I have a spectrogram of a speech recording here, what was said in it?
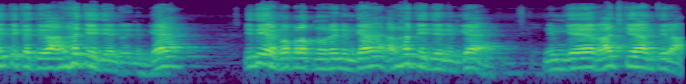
ನೈತಿಕತೆ ಅರ್ಹತೆ ಇದೆಯೇನ್ರಿ ನಿಮಗೆ? ಇದೆಯಾ ಗೋಪಾಲಪ್ಪನವ್ರೆ ನಿಮಗೆ? ಅರ್ಹತೆ ಇದೆಯಾ ನಿಮಗೆ? ನಿಮಗೆ ರಾಜಕೀಯ ಅಂತೀರಾ?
